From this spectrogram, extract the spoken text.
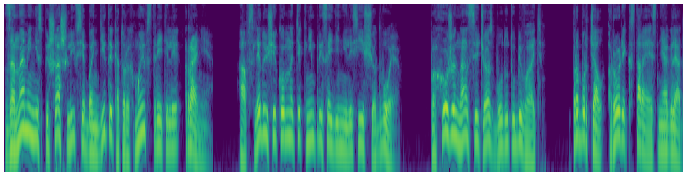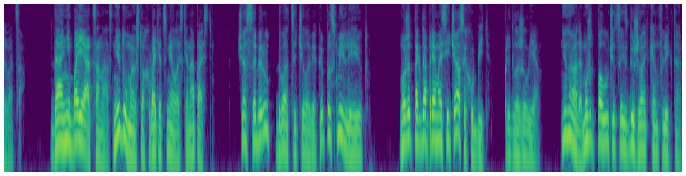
За нами не спеша шли все бандиты, которых мы встретили ранее. А в следующей комнате к ним присоединились еще двое. «Похоже, нас сейчас будут убивать», — пробурчал Рорик, стараясь не оглядываться. «Да они боятся нас, не думаю, что хватит смелости напасть». Сейчас соберут 20 человек и посмелеют. Может, тогда прямо сейчас их убить? Предложил я. Не надо, может, получится избежать конфликта.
